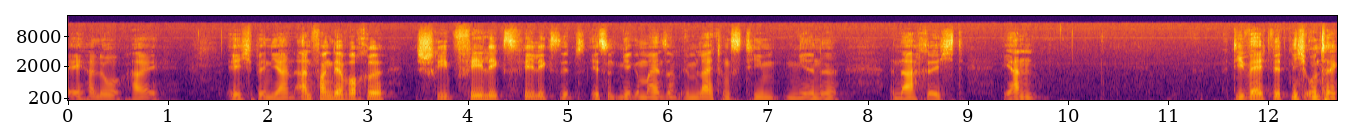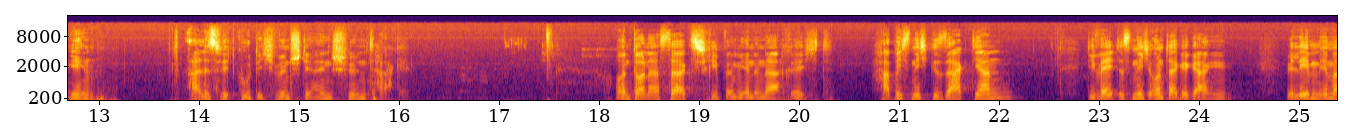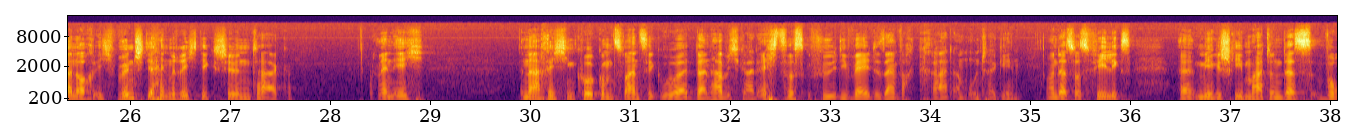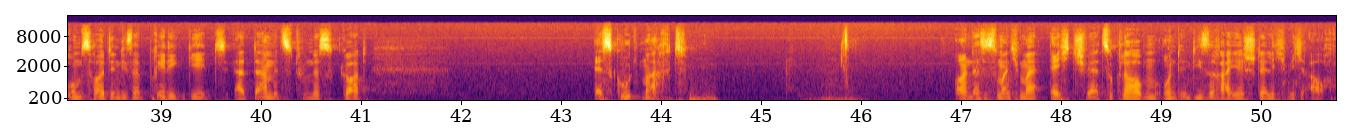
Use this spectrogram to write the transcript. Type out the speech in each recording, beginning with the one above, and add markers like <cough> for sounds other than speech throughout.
Hey, hallo, hi. Ich bin Jan. Anfang der Woche schrieb Felix, Felix ist mit mir gemeinsam im Leitungsteam mir eine Nachricht. Jan, die Welt wird nicht untergehen. Alles wird gut, ich wünsche dir einen schönen Tag. Und donnerstags schrieb er mir eine Nachricht. Habe ich es nicht gesagt, Jan? Die Welt ist nicht untergegangen. Wir leben immer noch. Ich wünsche dir einen richtig schönen Tag. Wenn ich Nachrichten gucke um 20 Uhr, dann habe ich gerade echt so das Gefühl, die Welt ist einfach gerade am Untergehen. Und das, was Felix äh, mir geschrieben hat und das, worum es heute in dieser Predigt geht, hat damit zu tun, dass Gott es gut macht. Und das ist manchmal echt schwer zu glauben und in diese Reihe stelle ich mich auch.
